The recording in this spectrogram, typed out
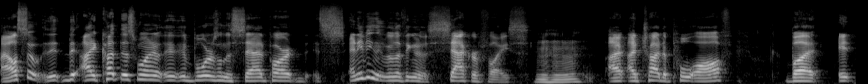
I also it- I cut this one. It, it borders on the sad part. It's, anything that was I think of a sacrifice. Mm-hmm. I, I tried to pull off, but it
